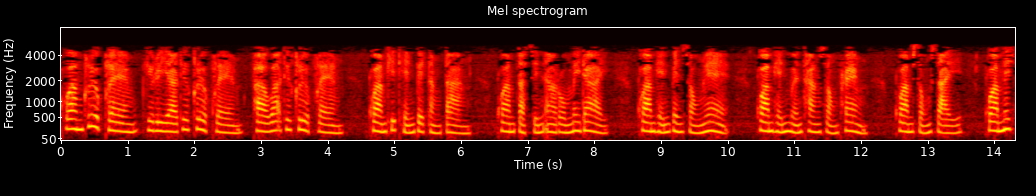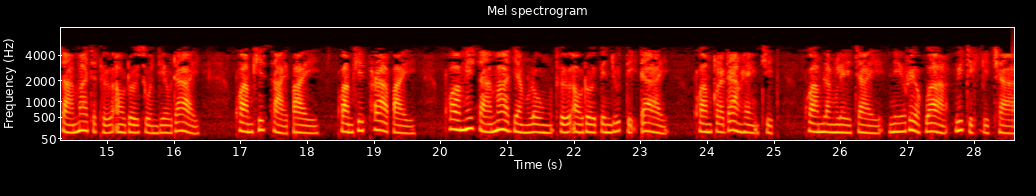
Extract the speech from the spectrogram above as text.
ความเคลือบแคลง กิริยาที่เคลือบแคลง ภาวะที่เคลือบแคลง ความคิดเห็นไปต่างๆ ความตัดสินอารมณ์ไม่ได้ ความเห็นเป็นสองแง่ ความเห็นเหมือนทางสองแพร่ง ความสงสัย ความไม่สามารถจะถือเอาโดยส่วนเดียวได้ ความคิดสายไป ความคิดพร่าไป ความไม่สามารถอย่างลงถือเอาโดยเป็นยุติได้ ความกระด้างแห่งจิต ความลังเลใจ นี้เรียกว่าวิจิกิจฉา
